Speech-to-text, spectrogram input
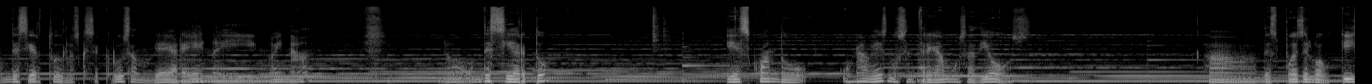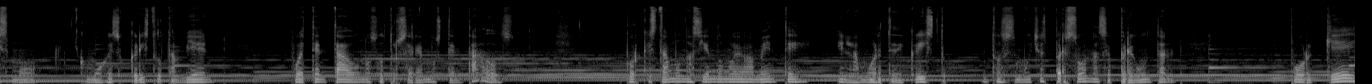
Un desierto de los que se cruzan, donde hay arena y no hay nada. No, un desierto es cuando una vez nos entregamos a Dios, ah, después del bautismo, como Jesucristo también fue tentado, nosotros seremos tentados, porque estamos naciendo nuevamente en la muerte de Cristo. Entonces muchas personas se preguntan, ¿por qué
